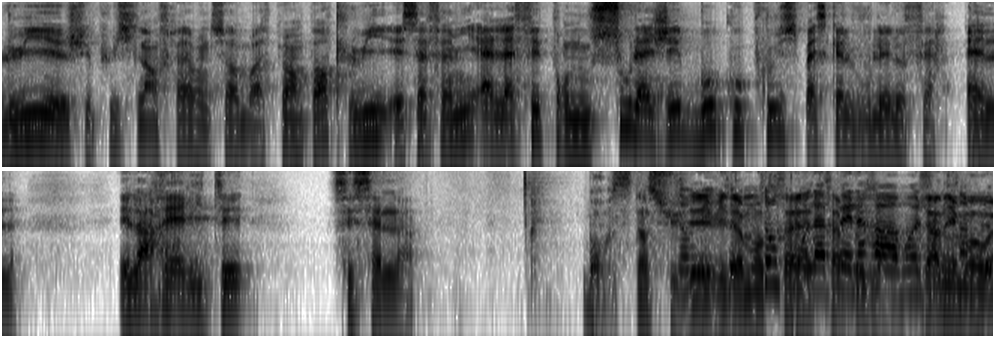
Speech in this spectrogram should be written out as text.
lui, je ne sais plus s'il a un frère ou une sœur, bref, peu importe, lui et sa famille, elle l'a fait pour nous soulager beaucoup plus parce qu'elle voulait le faire elle. Et la réalité, c'est celle-là. Bon, c'est un sujet évidemment tant très, qu'on l'appellera, moi, Dernier mot,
